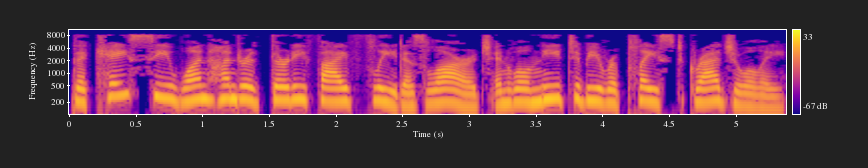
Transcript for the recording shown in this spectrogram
the KC-135 fleet is large and will need to be replaced gradually.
